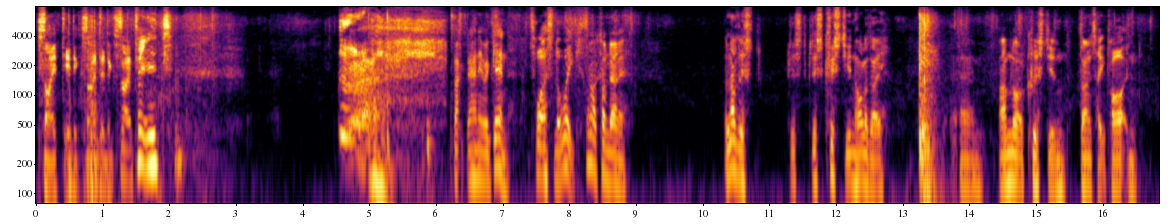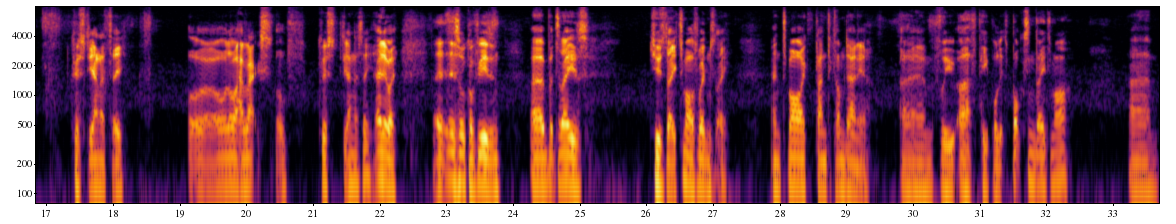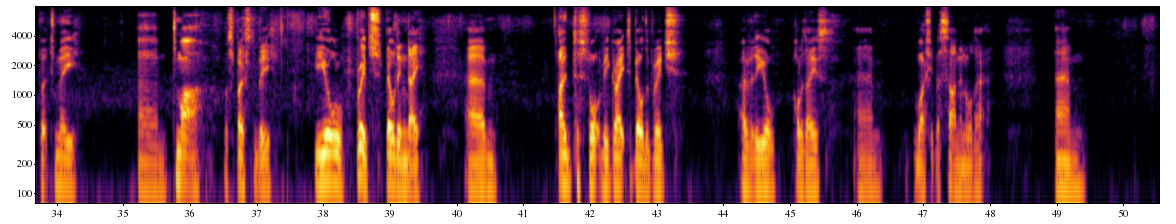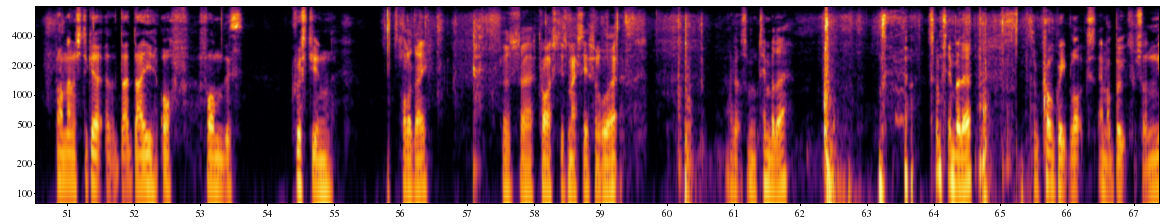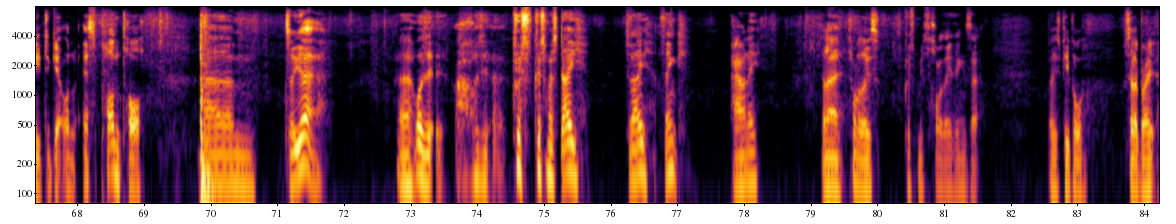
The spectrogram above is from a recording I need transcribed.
Excited, excited, excited. Back down here again, twice in a week. When I come down here, I love this this, this Christian holiday. Um, I'm not a Christian, don't take part in Christianity, or, although I have acts of Christianity. Anyway, it's all confusing. Uh, but today is Tuesday, tomorrow's Wednesday, and tomorrow I plan to come down here. Um, for you Earth people, it's Boxing Day tomorrow. Um, but to me, um, tomorrow was supposed to be Yule Bridge building day. Um, I just thought it'd be great to build a bridge over the Yule holidays, um, worship the sun and all that. Um, I managed to get that day off from this Christian holiday because uh, Christ is massive and all that. I've got some timber there, some timber there, some concrete blocks, and my boots, which I need to get on Esplantor. Um, so yeah, uh, was it? Oh, was it uh, Chris, Christmas Day today? I think. Apparently, I don't know. It's one of those Christmas holiday things that those people celebrate.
